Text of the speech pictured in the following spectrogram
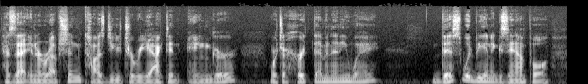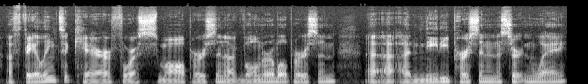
Has that interruption caused you to react in anger or to hurt them in any way? This would be an example of failing to care for a small person, a vulnerable person, a, a, needy person in a certain way,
